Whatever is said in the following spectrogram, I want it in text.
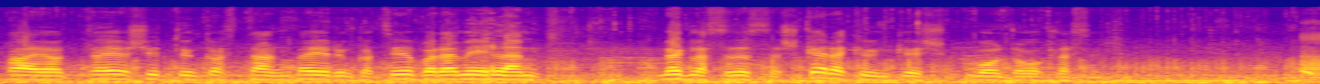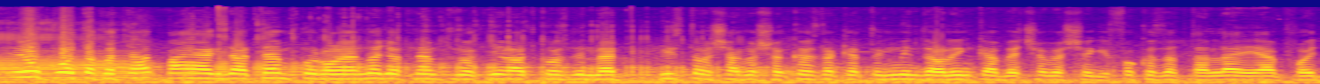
pályát teljesítünk, aztán beérünk a célba, remélem meg lesz az összes kerekünk, és boldogok leszünk. Jók voltak a pályák, de a tempóról olyan nagyot nem tudok nyilatkozni, mert biztonságosan közlekedtünk mindenhol inkább egy sebességi fokozattal lejjebb, hogy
